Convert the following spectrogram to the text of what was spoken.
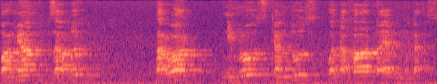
بامیان، زابل، پروان، نیمروز، کندوز و تخار دایر نموده است.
